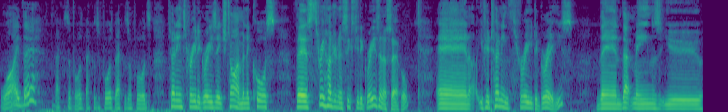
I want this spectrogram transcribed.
wide there. Backwards and forwards, backwards and forwards, backwards and forwards. Turning 3 degrees each time. And of course, there's 360 degrees in a circle. And if you're turning 3 degrees, then that means you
